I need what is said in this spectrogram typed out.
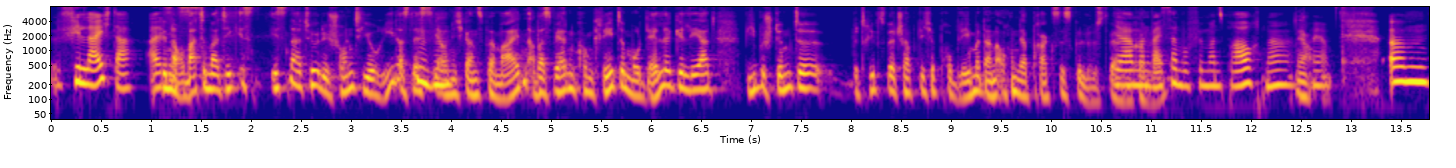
viel leichter als. Genau, Mathematik ist, ist natürlich schon Theorie, das lässt mhm. sich auch nicht ganz vermeiden, aber es werden konkrete Modelle gelehrt, wie bestimmte betriebswirtschaftliche Probleme dann auch in der Praxis gelöst werden. Ja, man können. weiß dann, wofür man es braucht. Ne? Ja. ja. Ähm,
